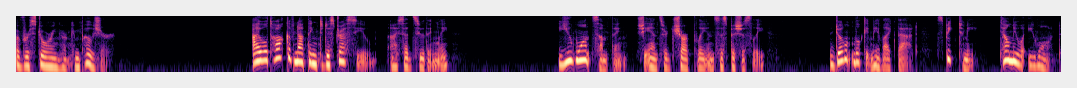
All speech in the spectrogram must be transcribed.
of restoring her composure. I will talk of nothing to distress you, I said soothingly. You want something, she answered sharply and suspiciously. Don't look at me like that. Speak to me. Tell me what you want.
